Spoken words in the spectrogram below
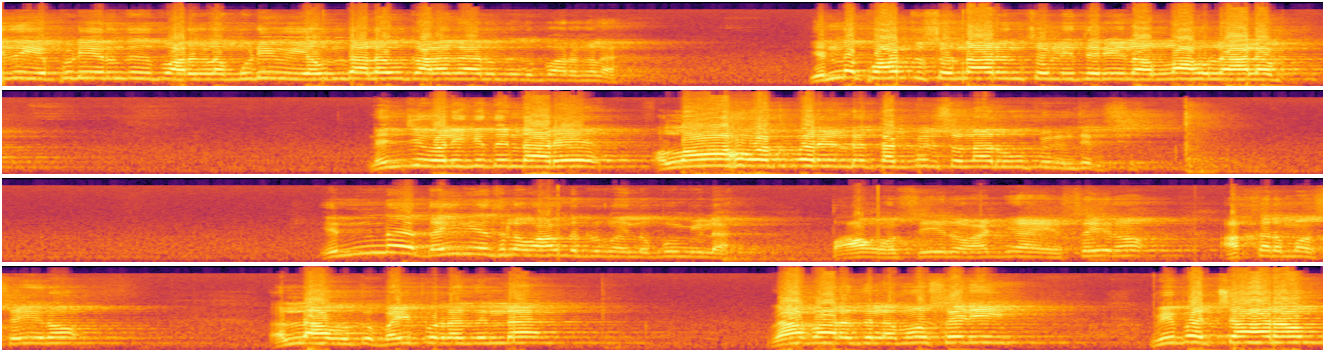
இது எப்படி இருந்தது பாருங்களேன். முடிவு எந்த அளவுக்கு அழகா இருந்தது பாருங்களேன். என்ன பார்த்து சொன்னாருன்னு சொல்லி தெரியல அல்லாஹுல் ஆலம். நெஞ்சு வலிக்குதுன்னாரு. அல்லாஹு அக்பர் என்று தக்பீர் சொன்னார் ரூ இருந்துருச்சு என்ன தைரியத்தில் வாழ்ந்துட்டு இருக்கோம் இந்த பூமியில்? பாவம் செய்கிறோம் அநியாயம் செய்கிறோம் அக்கிரமம் செய்கிறோம் அல்லாவுக்கு பயப்படுறது வியாபாரத்துல மோசடி விபச்சாரம்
